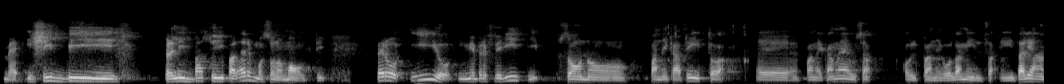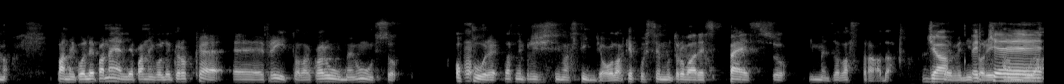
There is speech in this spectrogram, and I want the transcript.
Beh, i cibi prelibati di Palermo sono molti, però io, i miei preferiti sono pane caprittola, eh, pane cameusa o il pane con la milza in italiano, pane con le panelle, pane con le crocchè, eh, frittola, carume, musso, oppure la semplicissima stigliola che possiamo trovare spesso in mezzo alla strada già, perché,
